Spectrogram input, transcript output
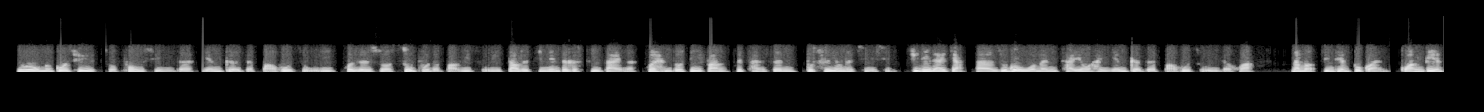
因为我们过去所奉行的严格的保护主义，或者是说素朴的保育主义，到了今天这个时代呢，会很多地方会产生不适用的情形。举例来讲，呃，如果我们采用很严格的保护主义的话，那么今天不管光电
